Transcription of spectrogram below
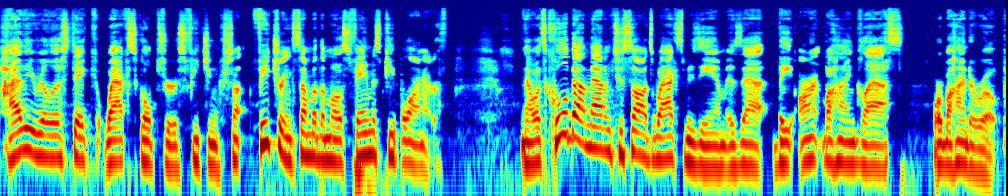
highly realistic wax sculptures featuring featuring some of the most famous people on earth. Now, what's cool about Madame Tussauds Wax Museum is that they aren't behind glass or behind a rope.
